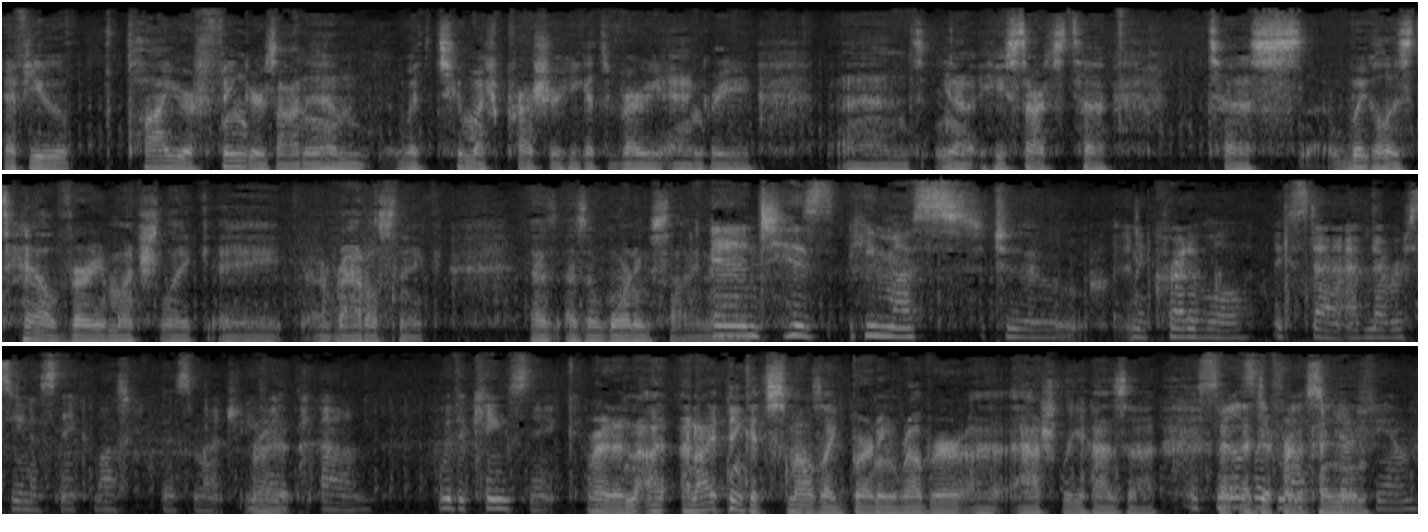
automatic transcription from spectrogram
if you apply your fingers on him with too much pressure, he gets very angry, and you know he starts to to wiggle his tail very much like a, a rattlesnake, as as a warning sign. And his he must to an incredible extent. I've never seen a snake musk this much, even Right. um, with a king snake. Right, and I and I think it smells like burning rubber. Uh, Ashley has a, a, a like different musk opinion. perfume.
